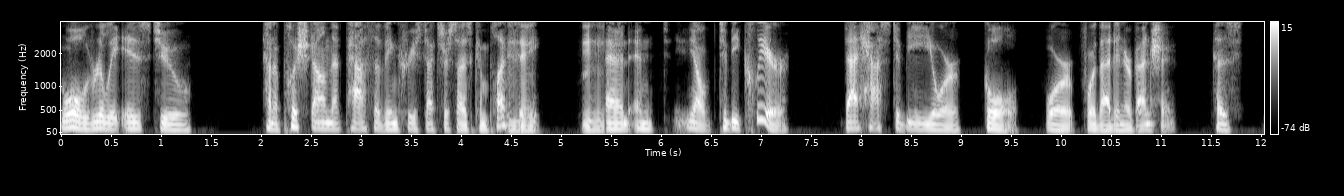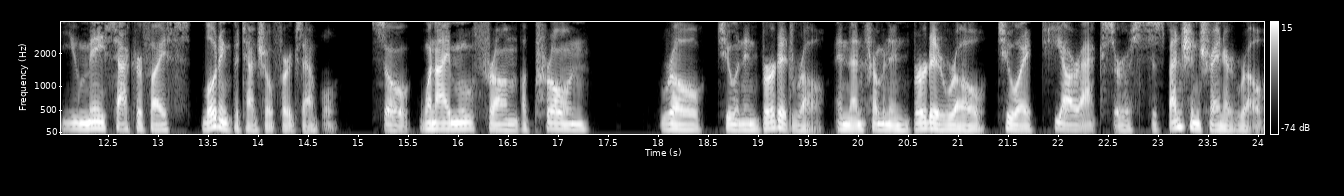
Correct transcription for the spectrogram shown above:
goal really is to kind of push down that path of increased exercise complexity. Mhm. And, and, you know, to be clear, that has to be your goal for, for that intervention because you may sacrifice loading potential, for example. So when I move from a prone row to an inverted row and then from an inverted row to a TRX or a suspension trainer row,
